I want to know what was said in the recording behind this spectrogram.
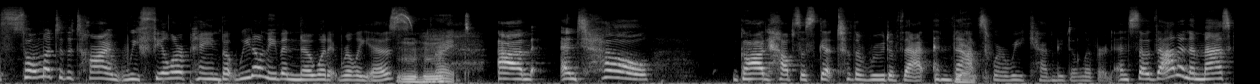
so much of the time we feel our pain, but we don't even know what it really is Mm-hmm. Right. um, until God helps us get to the root of that, and that's where we can be delivered. And so that in a mask,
